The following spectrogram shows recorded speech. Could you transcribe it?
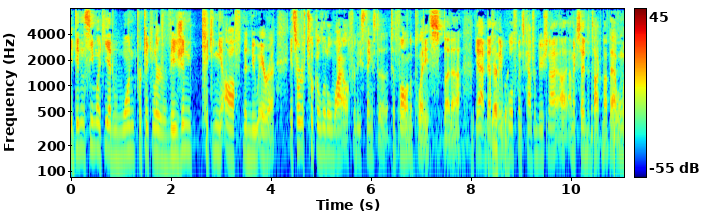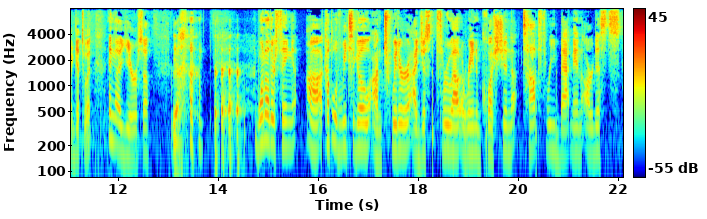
it didn't seem like he had one particular vision kicking off the new era. It sort of took a little while for these things to, to fall into place. But uh, yeah, definitely, Definitely. Wolfman's contribution. I, I'm excited to talk about that when we get to it in a year or so. yeah. One other thing, uh, a couple of weeks ago on Twitter, I just threw out a random question top three Batman artists,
